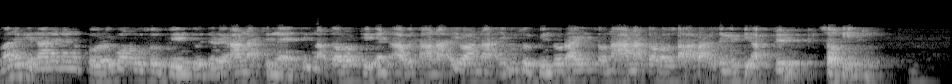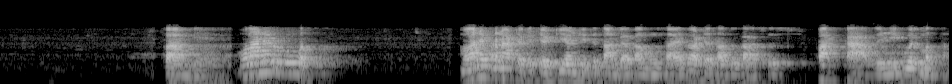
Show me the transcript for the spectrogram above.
Mana kita ada yang negara itu usul pintu dari anak genetik nak cara DNA wis anak itu anak itu usul pintu rai so anak cara sarah sing diabdin so ini. Paham ya? Mulanya ruwet. Mulanya pernah ada kejadian di tetangga kampung saya itu ada satu kasus pas kawin itu meteng.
